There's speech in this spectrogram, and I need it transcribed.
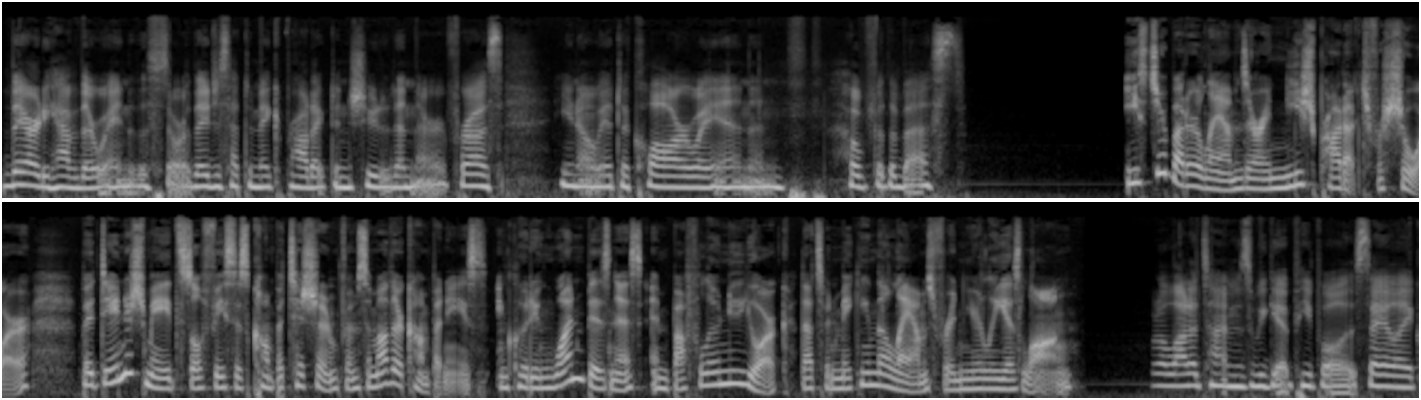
they already have their way into the store. They just have to make a product and shoot it in there. For us, you know, we have to claw our way in and hope for the best. Easter butter lambs are a niche product for sure, but Danish Maid still faces competition from some other companies, including one business in Buffalo, New York, that's been making the lambs for nearly as long. But a lot of times we get people that say, like,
